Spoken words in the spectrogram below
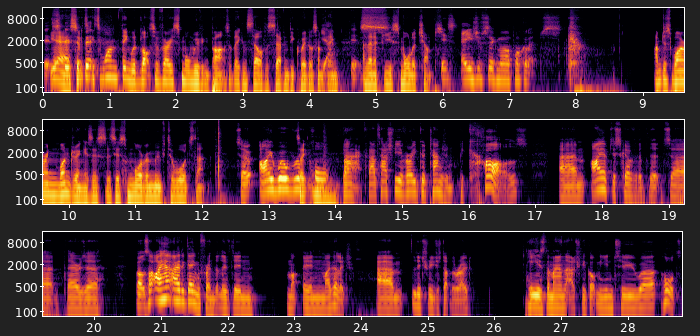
It's, yeah, it's so it's, bit. it's one thing with lots of very small moving parts that they can sell for 70 quid or something, yeah, and then a few smaller chumps. It's Age of Sigmar Apocalypse. I'm just wondering, wondering is, this, is this more of a move towards that? So I will So- report mm. back. That's actually a very good tangent because um, I have discovered that uh, there is a. Well, so I, ha I had a gamer friend that lived in my, in my village, um, literally just up the road. He is the man that actually got me into uh, Hordes.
